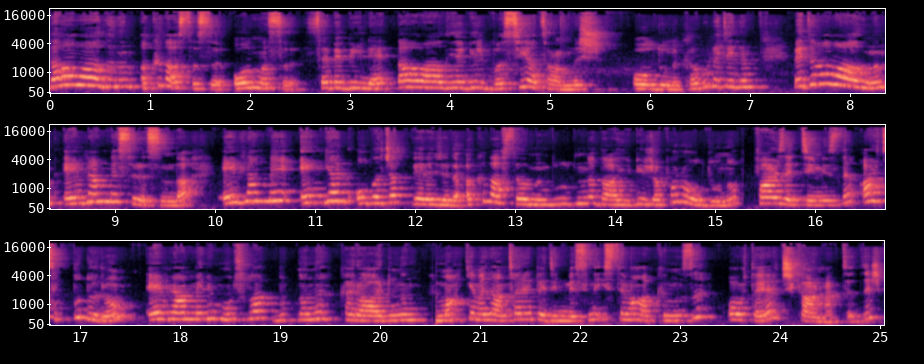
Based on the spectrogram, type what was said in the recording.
davalının akıl hastası olması sebebiyle davalıya bir vasiyet almış olduğunu kabul edelim ve davalının evlenme sırasında evlenmeye olacak derecede akıl hastalığının bulunduğuna dair bir rapor olduğunu farz ettiğimizde artık bu durum evlenmenin mutlak butlanı kararının mahkemeden talep edilmesini isteme hakkınızı ortaya çıkarmaktadır.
